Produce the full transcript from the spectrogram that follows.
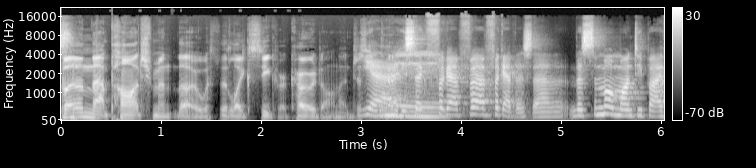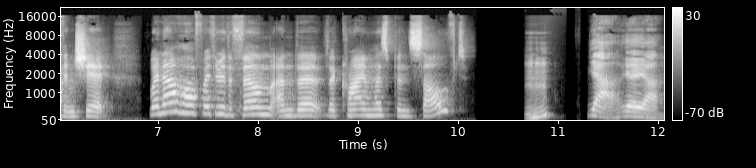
burn that parchment though with the like secret code on it. Just yeah, he's like, "Forget, forget this. Uh, there's some more Monty Python shit." We're now halfway through the film, and the the crime has been solved. yeah, yeah, yeah.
